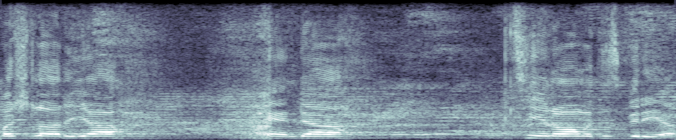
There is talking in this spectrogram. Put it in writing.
much love to y'all, and uh, continuing on with this video.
